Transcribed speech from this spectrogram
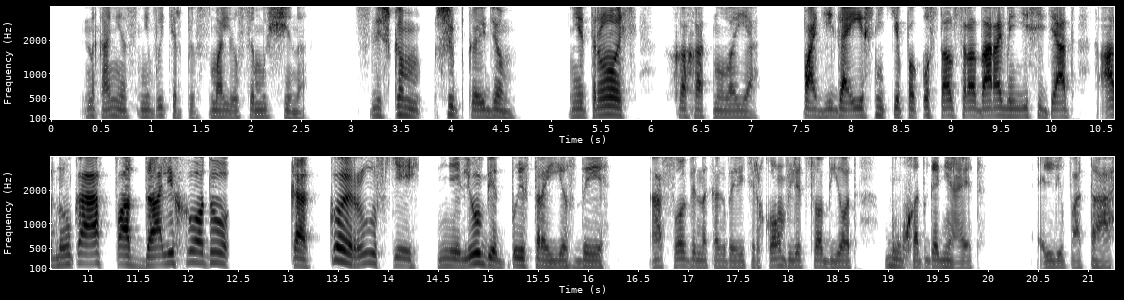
— наконец, не вытерпев, смолился мужчина. «Слишком шибко идем». «Не трусь!» — хохотнула я. «Поди, гаишники по кустам с радарами не сидят. А ну-ка, поддали ходу!» «Какой русский! не любит быстрой езды, особенно когда ветерком в лицо бьет, мух отгоняет. Лепота.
